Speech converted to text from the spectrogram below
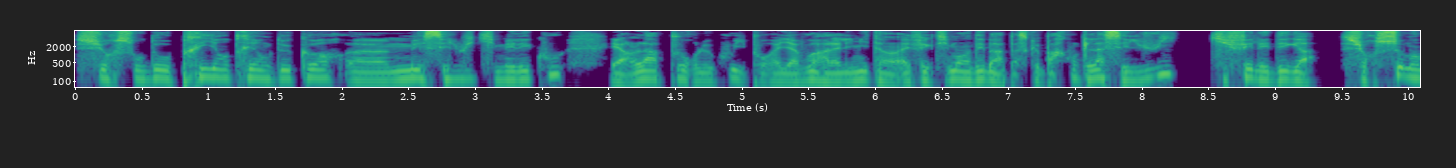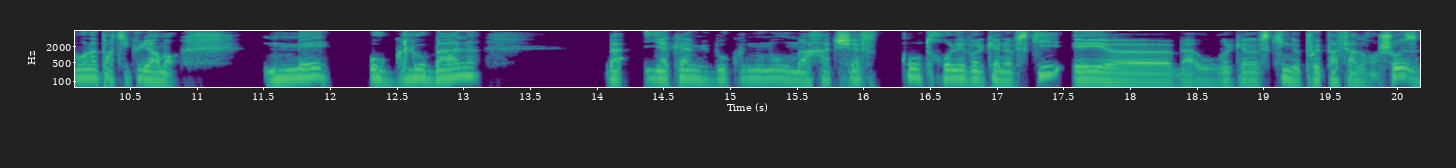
sur son dos, pris en triangle de corps, euh, mais c'est lui qui met les coups. Et alors là, pour le coup, il pourrait y avoir à la limite effectivement un débat, parce que par contre là, c'est lui qui fait les dégâts sur ce moment-là particulièrement. Mais au global, bah, il y a quand même eu beaucoup de moments où Makhachev contrôlait Volkanovski et euh, bah, où Volkanovski ne pouvait pas faire grand-chose.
